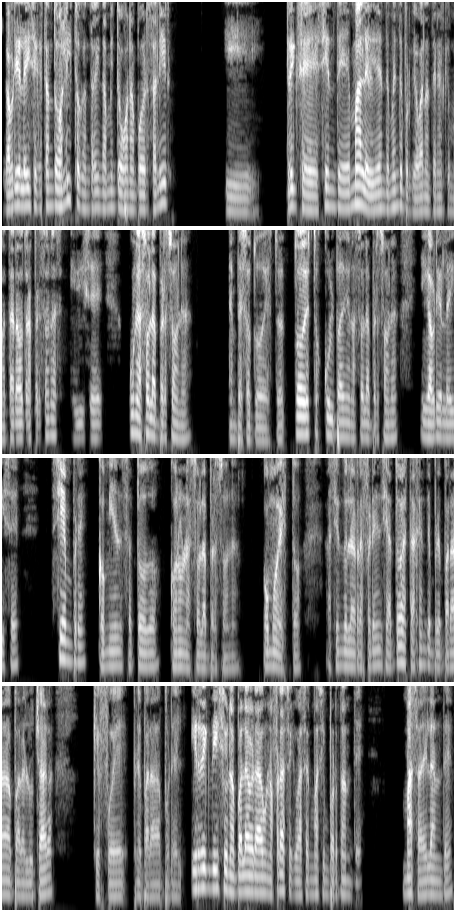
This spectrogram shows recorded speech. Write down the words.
Gabriel le dice que están todos listos, que en 30 minutos van a poder salir y Rick se siente mal, evidentemente, porque van a tener que matar a otras personas y dice, una sola persona empezó todo esto. Todo esto es culpa de una sola persona y Gabriel le dice, Siempre comienza todo con una sola persona, como esto, haciéndole referencia a toda esta gente preparada para luchar que fue preparada por él. Y Rick dice una palabra, una frase que va a ser más importante más adelante,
